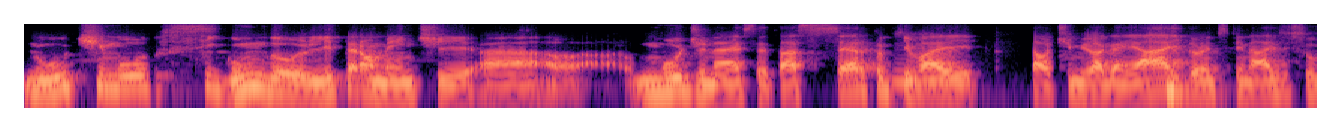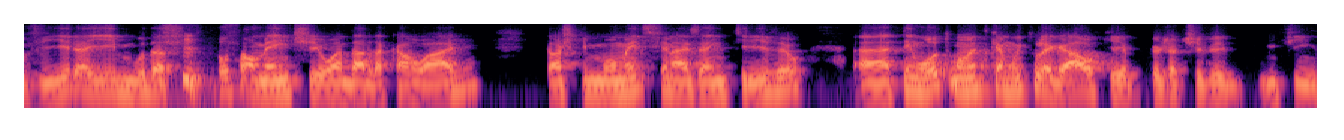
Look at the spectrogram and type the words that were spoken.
no último segundo, literalmente, uh, mude, né? Você tá certo que uhum. vai tá, time já ganhar, e durante os finais isso vira e muda totalmente o andar da carruagem. Então, acho que momentos finais é incrível. Uh, tem outro momento que é muito legal, que, que eu já tive, enfim,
